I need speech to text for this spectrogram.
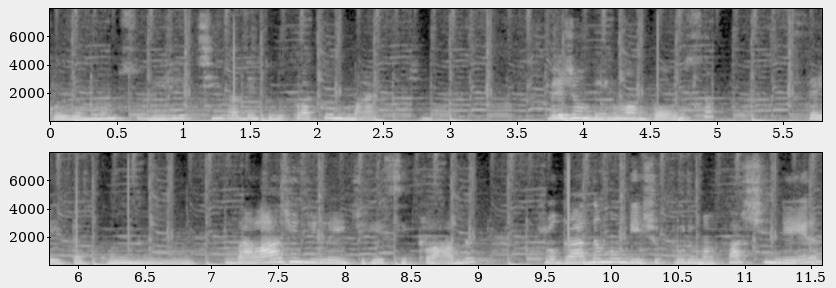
coisa muito subjetiva dentro do próprio marketing. Vejam bem, uma bolsa feita com embalagem de leite reciclada jogada no lixo por uma faxineira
